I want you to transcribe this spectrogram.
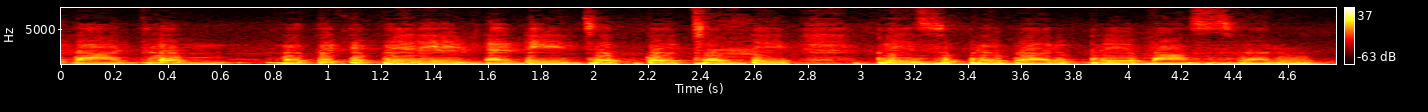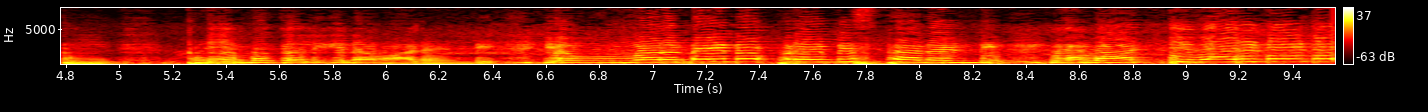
దాంట్లో మొదటి పేరు ఏంటంటే ఏం చెప్పుకోవచ్చు అంటే యేసు ప్రేమ స్వరూపి ప్రేమ కలిగిన వాడండి. ఎవరినైనా ప్రేమిస్తాడండి. ఎలాంటి వారినైనా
